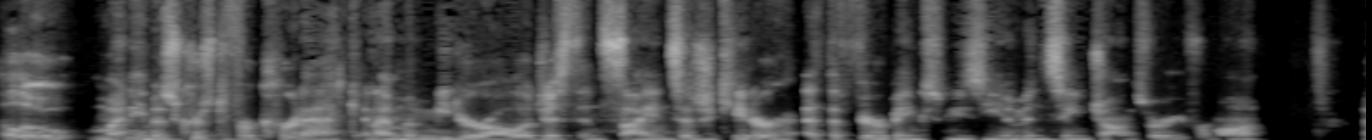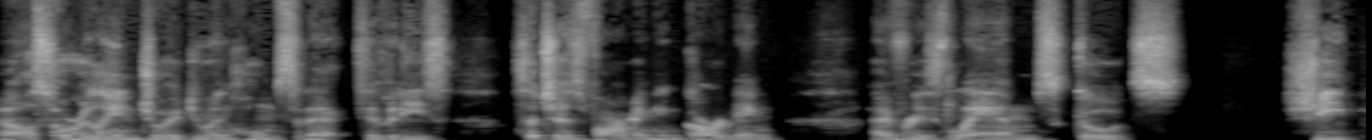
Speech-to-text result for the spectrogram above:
Hello, my name is Christopher Kurdek, and I'm a meteorologist and science educator at the Fairbanks Museum in St. Johnsbury, Vermont. I also really enjoy doing homestead activities such as farming and gardening. I've raised lambs, goats, sheep,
